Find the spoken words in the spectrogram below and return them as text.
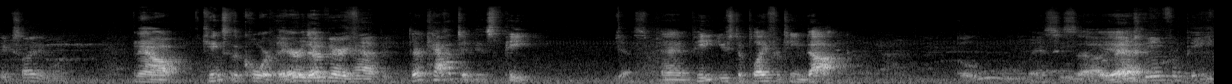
exciting one. Now, Kings of the Court, They're, their they're very happy. their captain is Pete, Yes. and Pete used to play for Team Doc. Oh, that's So, yeah. game from Pete.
